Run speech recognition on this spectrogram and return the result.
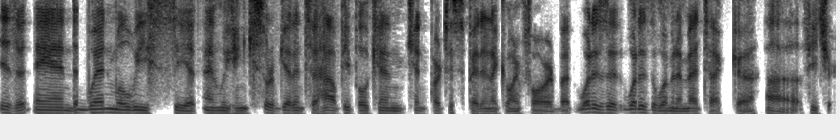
is it, and when will we see it? And we can sort of get into how people can can participate in it going forward. But what is it? What is the Women in MedTech uh, uh, feature?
